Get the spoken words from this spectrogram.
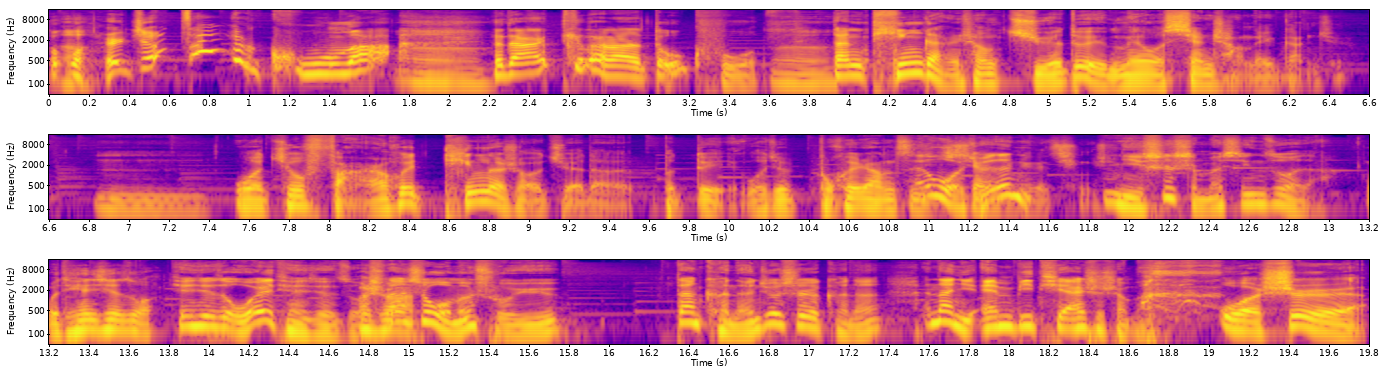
我说这这么哭吗？嗯那大家听到那儿都哭，嗯但听感上绝对没有现场那个感觉。嗯，我就反而会听的时候觉得不对，我就不会让自己哎我觉陷入得那个情绪。你是什么星座的？我天蝎座，天蝎座，我也天蝎座，但是我们属于，但可能就是可能，那你 MBTI 是什么 我是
